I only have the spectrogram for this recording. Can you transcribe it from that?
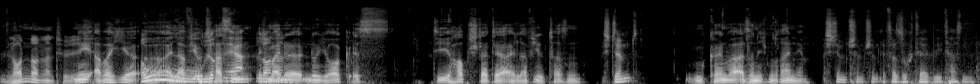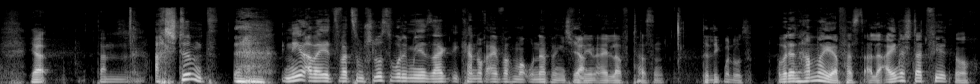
London natürlich. Nee, aber hier, Oh, I Love You Lo- Tassen. ja, ich meine, New York ist die Hauptstadt der I Love You Tassen. Stimmt. Können wir also nicht mit reinnehmen. Stimmt, stimmt, stimmt. Er versucht ja die Tassen. Ja, dann äh, Ach, stimmt. nee, aber jetzt war zum Schluss wurde mir gesagt, ich kann doch einfach mal unabhängig Ja. von den I Love Tassen. Dann leg mal los. Aber dann haben wir ja fast alle. Eine Stadt fehlt noch.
